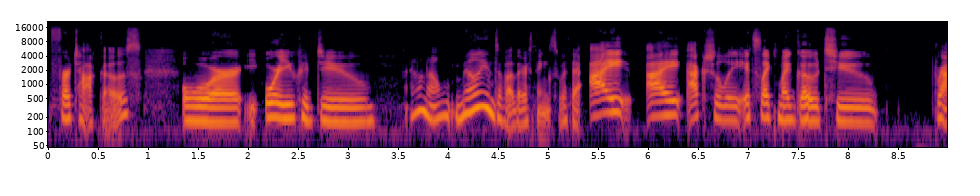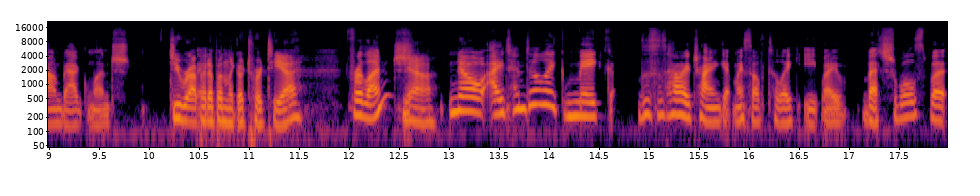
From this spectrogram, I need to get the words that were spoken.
for tacos, or or you could do, I don't know, millions of other things with it. I I actually, it's like my go-to brown bag lunch Do you wrap it up in like a tortilla? for lunch. Yeah. No, I tend to like make this is how I try and get myself to like eat my vegetables, but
